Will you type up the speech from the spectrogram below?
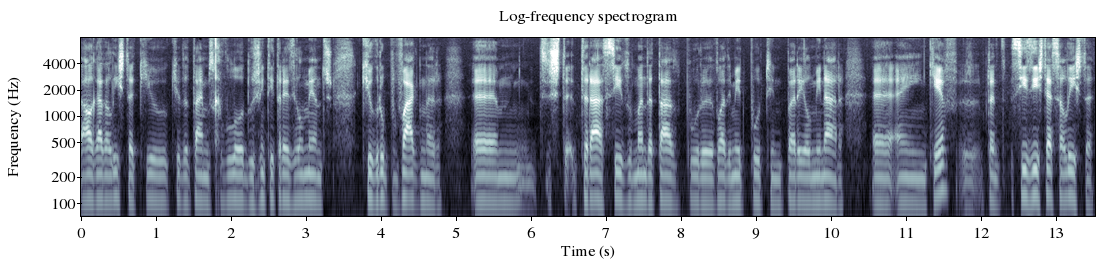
a algada lista que o, que o The Times revelou dos 23 elementos que o grupo Wagner terá sido mandatado por Vladimir Putin para eliminar em Kiev. Portanto, se existe essa lista,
